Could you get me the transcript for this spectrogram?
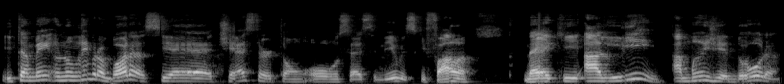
E também, eu não lembro agora se é Chesterton ou C.S. Lewis que fala, né, que ali a manjedoura,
